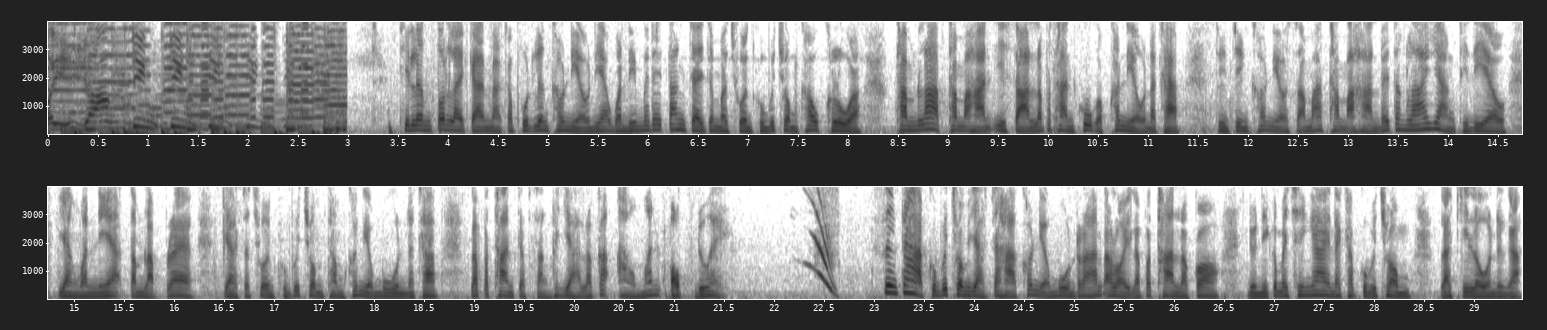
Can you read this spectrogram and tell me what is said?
่อยอย่างยิ่งยิ่งยิ่งที่เริ่มต้นรายการมาก็พูดเรื่องข้าวเหนียวเนี่ยวันนี้ไม่ได้ตั้งใจจะมาชวนคุณผู้ชมเข้าครัว ทำลาบทำอาหารอีสานรับประทานคู่กับข้าวเหนียวนะครับ จริงๆข้าวเหนียวสามารถทำอาหารได้ตั้งหลายอย่างทีเดียว อย่างวันนี้ตํำรับแรก อยากจะชวนคุณผู้ชมทำข้าวเหนียวมูนนะครับรับประทานกับสังขยาแล้วก็อ่าวมันอบด้วย ซึ่งถ้าหากคุณผู้ชมอยากจะหาข้าวเหนียวมูลร้านอร่อยรับประทานแล้วก็เดี๋ยวนี้ก็ไม่ใช่ง่ายนะครับคุณผู้ชมละกิโลหนึ่งอะ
